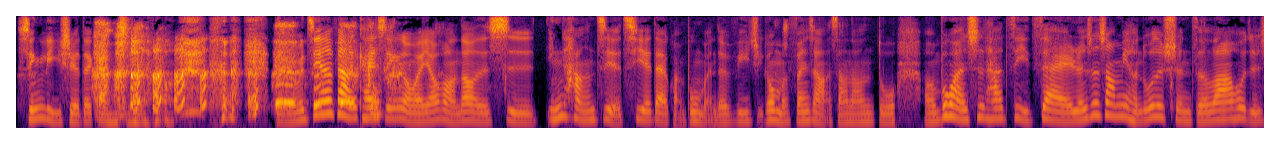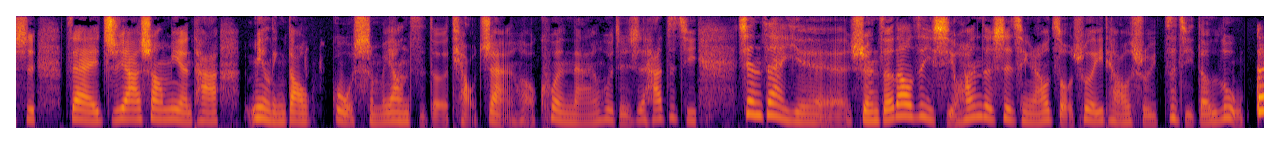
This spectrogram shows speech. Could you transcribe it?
心理学的感觉。对，我们今天非常开心，我们邀访到的是银行界企业贷款部门的 VG，跟我们分享了相当多。嗯，不管是他自己在人生上面很多的选择啦，或者是在职涯上面他面临到。过什么样子的挑战和困难，或者是他自己现在也选择到自己喜欢的事情，然后走出了一条属于自己的路。但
